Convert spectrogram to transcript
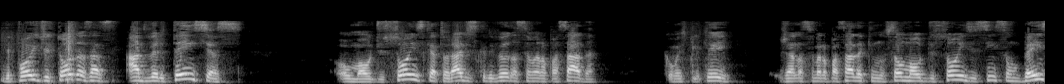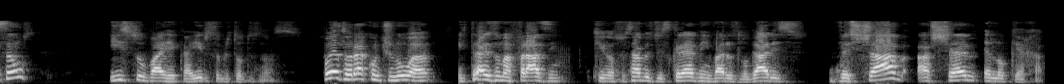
depois de todas as advertências ou maldições que a Torá descreveu na semana passada, como eu expliquei já na semana passada, que não são maldições e sim são bênçãos, isso vai recair sobre todos nós. Depois a Torá continua e traz uma frase que nossos sábios descrevem em vários lugares, Veshav Hashem Elokecha.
